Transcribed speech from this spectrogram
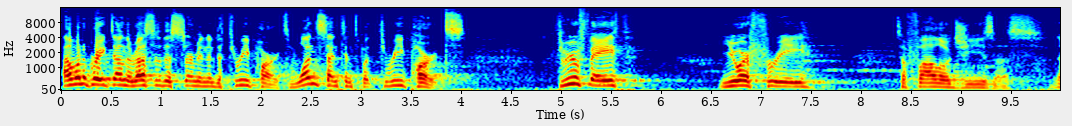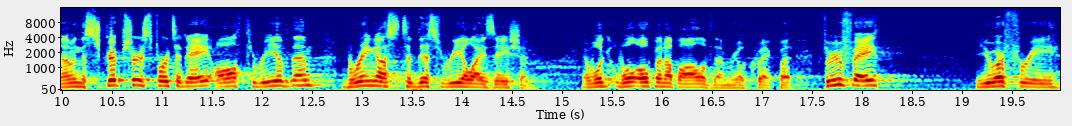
I want to break down the rest of this sermon into three parts. One sentence, but three parts. Through faith, you are free to follow Jesus. Now, in the scriptures for today, all three of them bring us to this realization. And we'll, we'll open up all of them real quick. But through faith, you are free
